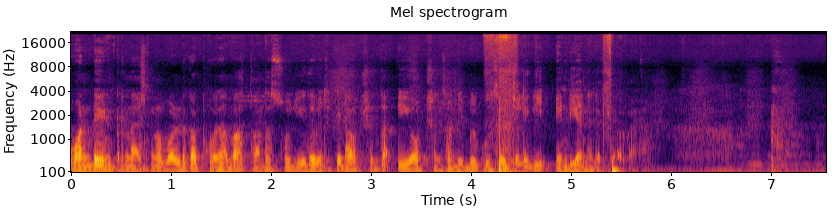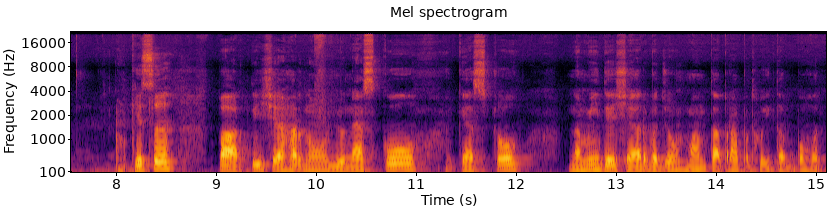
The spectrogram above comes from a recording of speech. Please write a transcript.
One day international world cup ਹੋਇਆ ਵਾ, ਤਾਂ ਦੱਸੋ ਜੀ ਇਹਦੇ ਵਿੱਚ ਕਿਹੜਾ ਆਪਸ਼ਨ ਤਾਂ ਇਹ ਆਪਸ਼ਨ ਸਾਡੀ ਬਿਲਕੁਲ ਸਹੀ ਚਲੇਗੀ ਇੰਡੀਆ ਨੇ ਜਿੱਤਿਆ ਹੋਇਆ ਕਿਸ ਭਾਰਤੀ ਸ਼ਹਿਰ ਨੂੰ ਯੂਨੈਸਕੋ ਗੈਸਟ੍ਰੋਨਮੀ ਦੇ ਸ਼ਹਿਰ ਵਜੋਂ ਮਾਨਤਾ ਪ੍ਰਾਪਤ ਹੋਈ? ਤਾਂ ਬਹੁਤ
